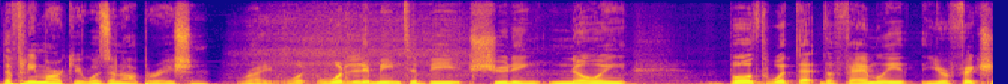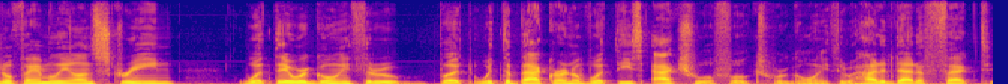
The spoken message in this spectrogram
the flea market was in operation. Right. What What did it mean to be shooting, knowing both what that the family, your fictional family on screen, what they were going through, but with the background of what these actual folks were going through? How did that affect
